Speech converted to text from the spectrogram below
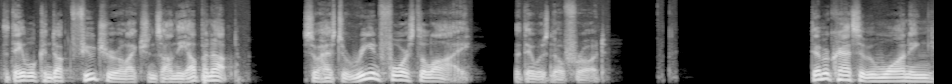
that they will conduct future elections on the up and up so as to reinforce the lie that there was no fraud. Democrats have been wanting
